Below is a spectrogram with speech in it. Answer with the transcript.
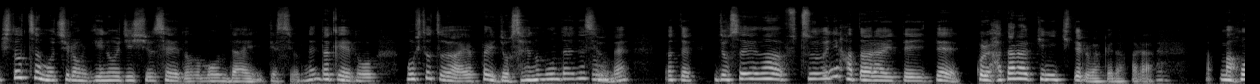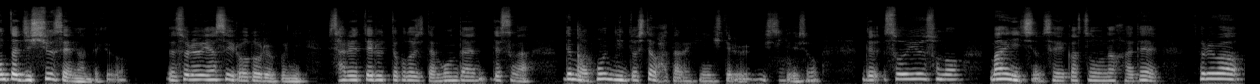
一つはもちろん技能実習制度の問題ですよね。だけれどもう一つはやっぱり女性の問題ですよね。だって女性が普通に働いていてこれ働きに来てるわけだから、まあ本当は実習生なんだけど。でそれを安い労働力にされてるってこと自体問題ですがでも本人としては働きに来てる意識でしょ。でそういうその毎日の生活の中でそれは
